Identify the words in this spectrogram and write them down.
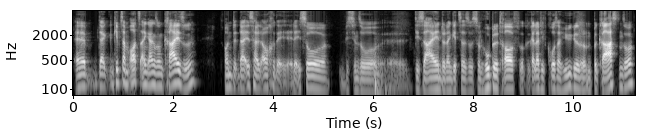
Äh, da gibt's am Ortseingang so einen Kreisel und da ist halt auch, der, der ist so ein bisschen so äh, designt und dann geht's da so, so ein Hubbel drauf, so relativ großer Hügel und begrast und so.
